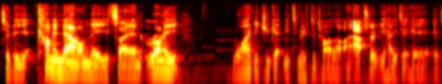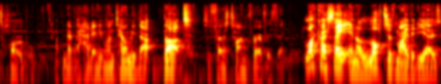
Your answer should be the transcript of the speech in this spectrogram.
to be coming down on me saying, Ronnie, why did you get me to move to Tyler? I absolutely hate it here. It's horrible. I've never had anyone tell me that, but it's the first time for everything. Like I say in a lot of my videos,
